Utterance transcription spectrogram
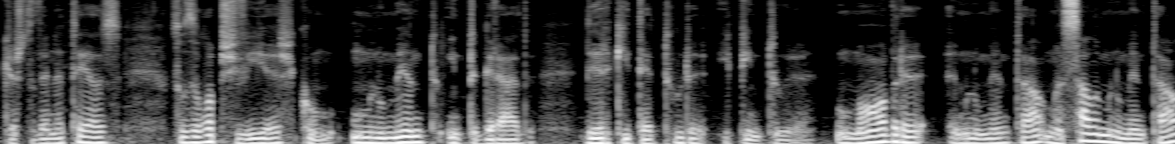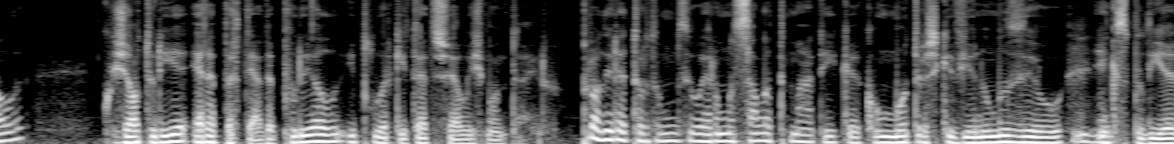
que eu estudei na tese. Sousa Lopes Vias como um monumento integrado de arquitetura e pintura. Uma obra monumental, uma sala monumental cuja autoria era partilhada por ele e pelo arquiteto José Luís Monteiro. Para o diretor do museu era uma sala temática, como outras que havia no museu, em que se podia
